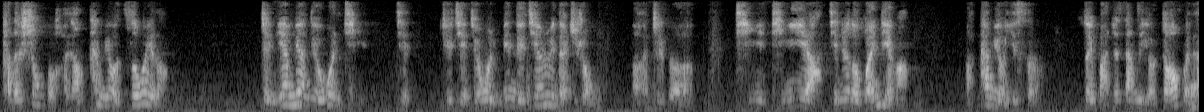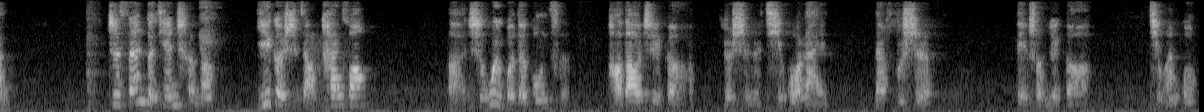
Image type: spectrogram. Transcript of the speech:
他的生活好像太没有滋味了。整天面对问题解就解决问，面对尖锐的这种啊这个提提议啊、尖锐的观点啊，啊太没有意思了。所以把这三个又招回来了。这三个奸臣呢，一个是叫开方，啊是魏国的公子，跑到这个就是齐国来来服侍，可以说这个齐桓公。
